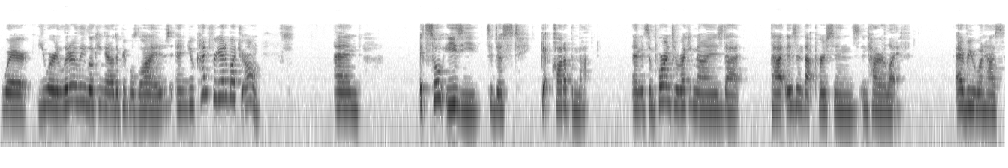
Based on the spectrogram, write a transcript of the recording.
where you are literally looking at other people's lives and you kind of forget about your own. And it's so easy to just get caught up in that. And it's important to recognize that that isn't that person's entire life. Everyone has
